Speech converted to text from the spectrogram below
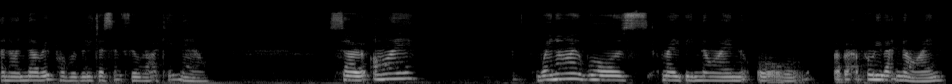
and i know it probably doesn't feel like it now. So i when i was maybe nine or about probably about nine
